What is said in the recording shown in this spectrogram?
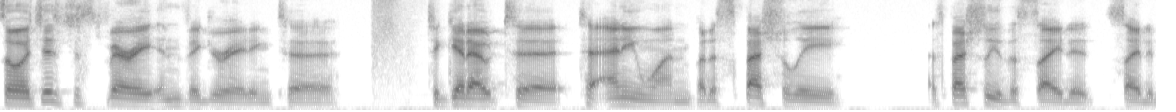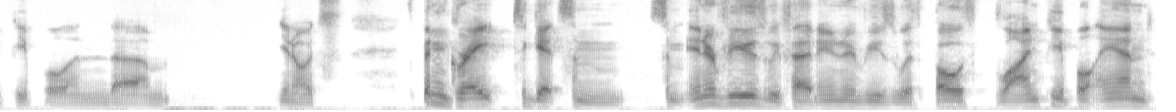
so it's just, just very invigorating to to get out to to anyone but especially especially the sighted sighted people. And um you know it's it's been great to get some some interviews. We've had interviews with both blind people and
